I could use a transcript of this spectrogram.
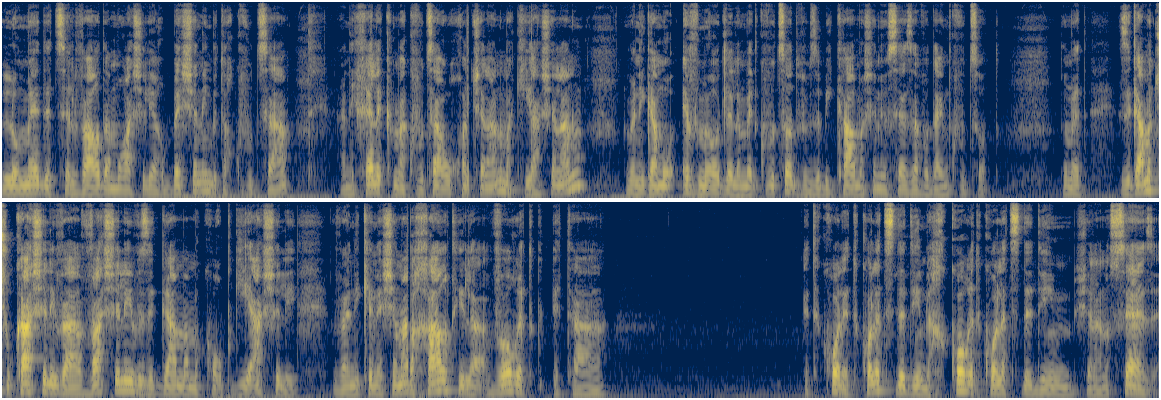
לומד אצל ורדה, המורה שלי, הרבה שנים בתוך קבוצה. אני חלק מהקבוצה הרוחנית שלנו, מהקהילה שלנו, ואני גם אוהב מאוד ללמד קבוצות, וזה בעיקר מה שאני עושה, זה עבודה עם קבוצות. זאת אומרת, זה גם התשוקה שלי והאהבה שלי, וזה גם המקור פגיעה שלי. ואני כנשמה בחרתי לעבור את, את, ה, את הכל, את כל הצדדים, לחקור את כל הצדדים של הנושא הזה.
